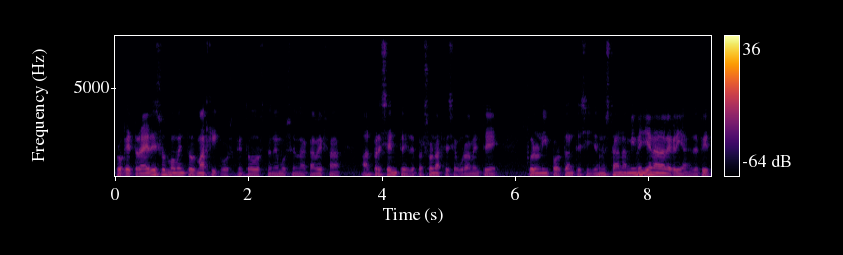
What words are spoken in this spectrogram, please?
porque traer esos momentos mágicos que todos tenemos en la cabeza al presente de personas que seguramente fueron importantes y ya no están, a mí me llena de alegría. Es decir,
